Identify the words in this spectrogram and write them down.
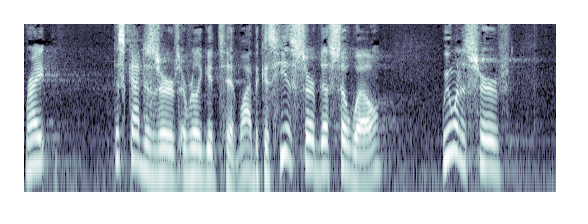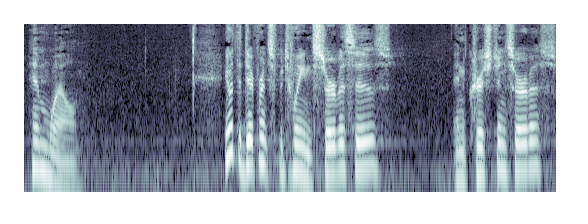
right? This guy deserves a really good tip. Why? Because he has served us so well. We want to serve him well. You know what the difference between service is and Christian service?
